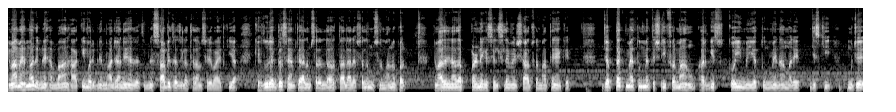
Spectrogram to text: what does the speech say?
امام احمد، ابن حبان، حاکم اور ابن ماجہ نے حضرت ابن ثابت رضی اللہ تعالیٰ سے روایت کیا کہ حضور اقدس احمد عالم صلی اللہ تعالیٰ علیہ وسلم مسلمانوں پر نماز جنازہ پڑھنے کے سلسلے میں ارشاد فرماتے ہیں کہ جب تک میں تم میں تشریف فرما ہوں، ہرگز کوئی میت تم میں نہ مرے، جس کی مجھے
